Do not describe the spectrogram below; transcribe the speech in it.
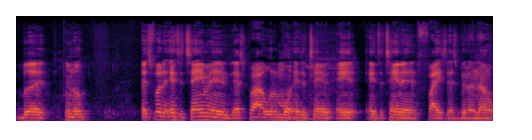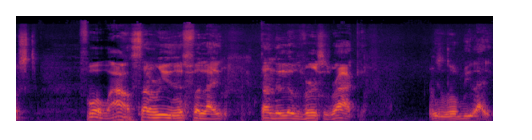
But you know, it's for the entertainment, and that's probably one of the more entertaining entertaining fights that's been announced for a while. For some reason, it's for like Thunder Lips versus Rocky. It's gonna be like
